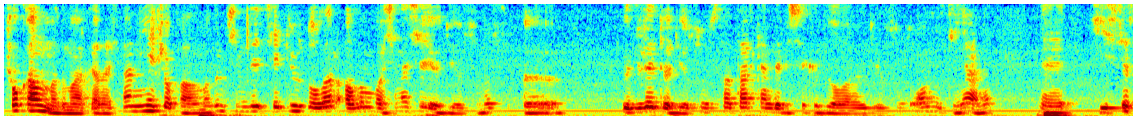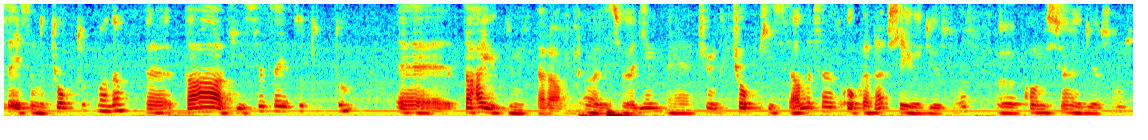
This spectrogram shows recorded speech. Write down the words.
Çok almadım arkadaşlar. Niye çok almadım? Şimdi 800 dolar alım başına şey ödüyorsunuz. E, ücret ödüyorsunuz. Satarken de bir 800 dolar ödüyorsunuz. Onun için yani e, hisse sayısını çok tutmadım. E, daha az hisse sayısı tuttum. E, daha yüklü miktar aldım. Öyle söyleyeyim. E, çünkü çok hisse alırsanız o kadar şey ödüyorsunuz. E, komisyon ödüyorsunuz.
